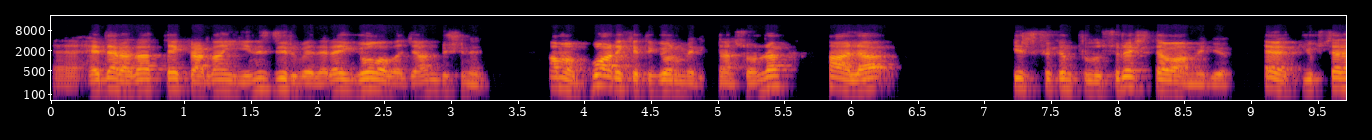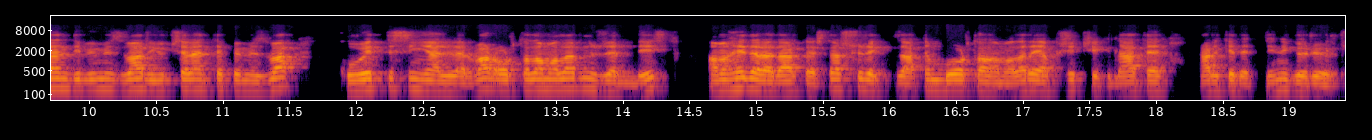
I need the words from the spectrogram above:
e, Hedera'da tekrardan yeni zirvelere yol alacağını düşünelim. Ama bu hareketi görmedikten sonra hala bir sıkıntılı süreç devam ediyor. Evet yükselen dibimiz var, yükselen tepemiz var. kuvvetli sinyaller var. Ortalamaların üzerindeyiz. Ama HEDERA'da arkadaşlar sürekli zaten bu ortalamalara yapışık şekilde hareket ettiğini görüyoruz.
